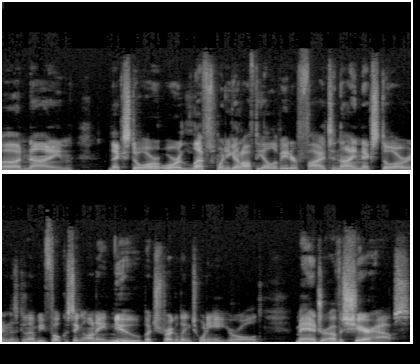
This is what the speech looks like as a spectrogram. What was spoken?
uh, 9 next door, or left when you get off the elevator 5 to 9 next door, and is going to be focusing on a new but struggling 28 year old manager of a share house.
